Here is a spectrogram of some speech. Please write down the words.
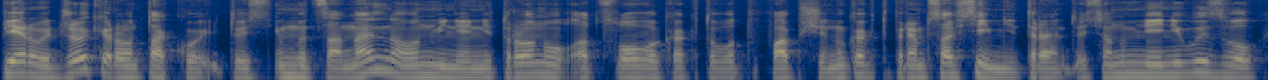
первый Джокер, он такой. То есть эмоционально он меня не тронул от слова как-то вот вообще, ну как-то прям совсем нейтрально. То есть он у меня не вызвал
